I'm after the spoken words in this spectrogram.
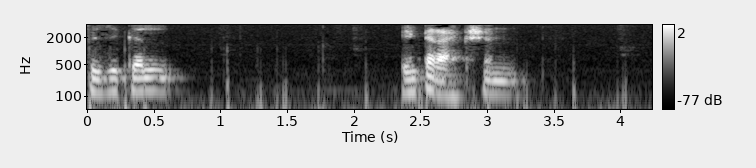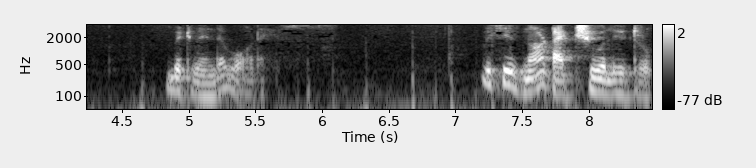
physical interaction between the bodies which is not actually true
